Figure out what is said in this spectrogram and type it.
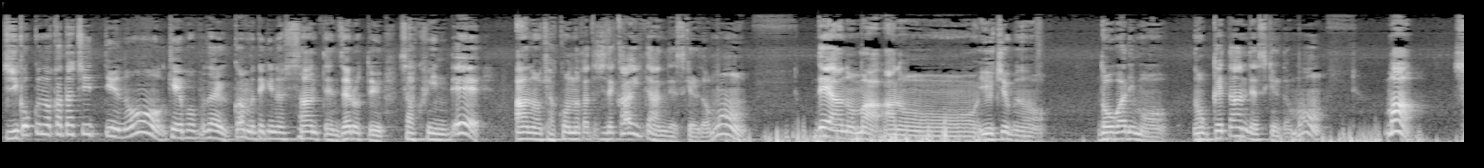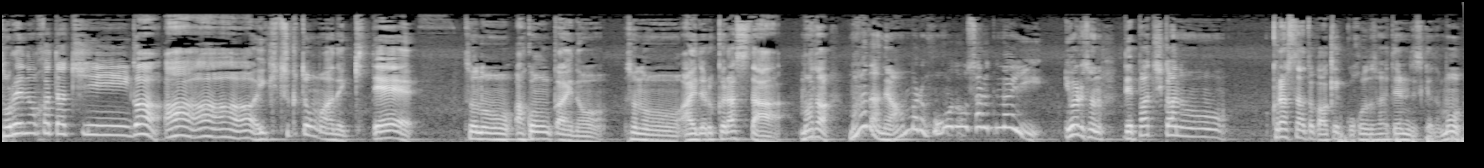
地獄の形っていうのを K-POP 大学は無敵の人3.0という作品で、あの、脚本の形で書いたんですけれども、で、あの、まあ、あの、YouTube の動画にも載っけたんですけれども、まあ、それの形が、ああ、ああ、ああ、行き着くとまで来て、その、あ、今回の、その、アイドルクラスター、まだ、まだね、あんまり報道されてない、いわゆるその、デパ地下のクラスターとかは結構報道されてるんですけども、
